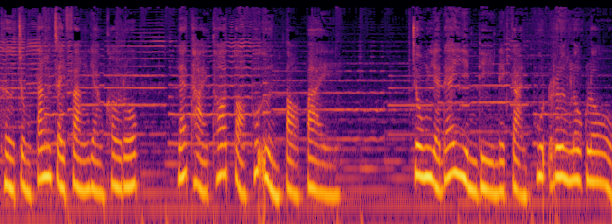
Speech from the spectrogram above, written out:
เธอจงตั้งใจฟังอย่างเคารพ และถ่ายทอดต่อผู้อื่นต่อไป จงอย่าได้ยินดีในการพูดเรื่องโลกโลก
